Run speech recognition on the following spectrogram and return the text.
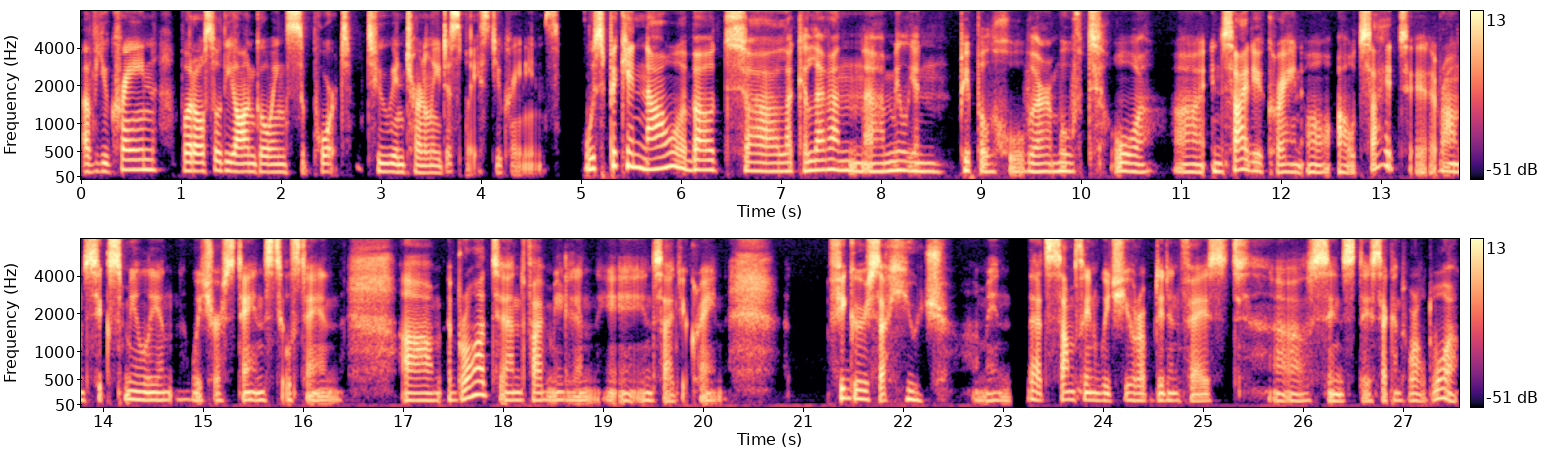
of Ukraine, but also the ongoing support to internally displaced Ukrainians. We're speaking now about uh, like 11 uh, million people who were moved or uh, inside Ukraine or outside, uh, around 6 million, which are staying, still staying um, abroad, and 5 million inside Ukraine. Figures are huge. I mean, that's something which Europe didn't face uh, since the Second World War.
